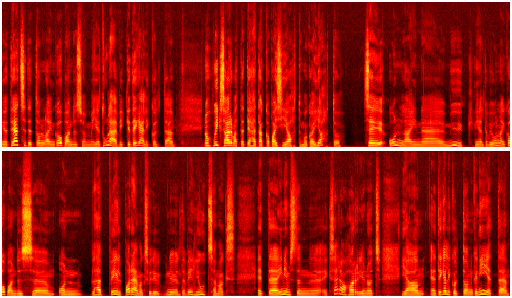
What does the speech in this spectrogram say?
ja teadsid, et online-kaubandus on meie tulevik ja tegelikult äh, noh, võiks arvata, et jah, et hakkab asi jahtuma, aga ei jahtu. see online äh, müük nii-öelda või online-kaubandus äh, on läheb veel paremaks või nii-öelda veel jõudsamaks. et äh, inimesed on eks ära harjunud ja, ja tegelikult on ka nii, et äh,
